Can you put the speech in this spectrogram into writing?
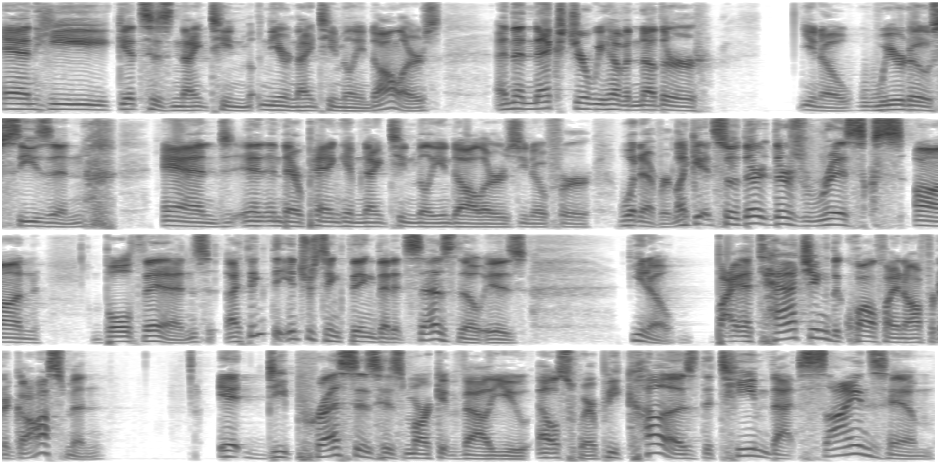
and he gets his 19 near 19 million dollars and then next year we have another you know weirdo season and, and and they're paying him 19 million dollars you know for whatever like it so there there's risks on both ends i think the interesting thing that it says though is you know by attaching the qualifying offer to Gausman, it depresses his market value elsewhere because the team that signs him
